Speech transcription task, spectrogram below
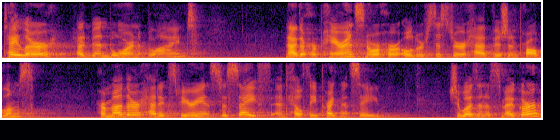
Taylor had been born blind. Neither her parents nor her older sister had vision problems. Her mother had experienced a safe and healthy pregnancy. She wasn't a smoker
